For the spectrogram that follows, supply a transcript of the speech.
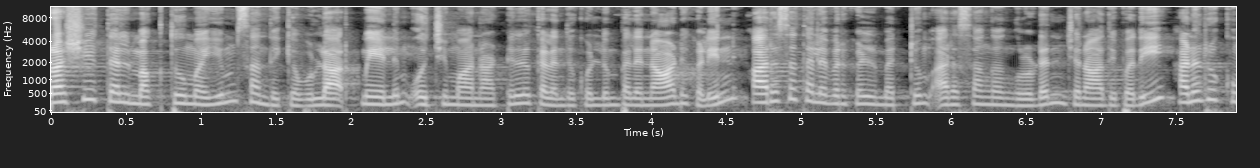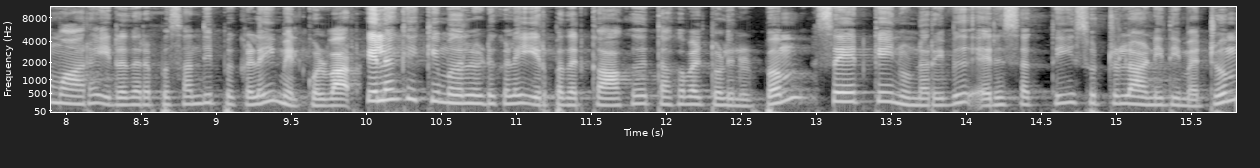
ரஷீத் அல் மக்தூமையும் சந்திக்க உள்ளார் மேலும் உச்சி உச்சி மாநாட்டில் கலந்து கொள்ளும் பல நாடுகளின் அரசு தலைவர்கள் மற்றும் அரசாங்கங்களுடன் ஜனாதிபதி அனுருகுமார இருதரப்பு சந்திப்புகளை மேற்கொள்வார். இலங்கைக்கு முதலீடுகளை ஈர்ப்பதற்காக தகவல் தொழில்நுட்பம் செயற்கை நுண்ணறிவு எரிசக்தி சுற்றுலா நிதி மற்றும்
